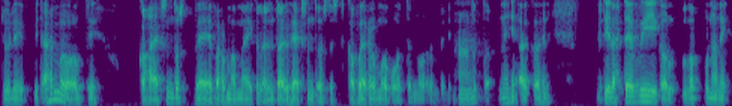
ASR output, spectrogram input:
tyyli, mitähän me oltiin, 18 V varmaan meikäläinen tai 19, sitten kaveri on vuotta nuorempi niin, mm. tota, niihin aikoihin. Niin piti lähteä viikonloppuna, niin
